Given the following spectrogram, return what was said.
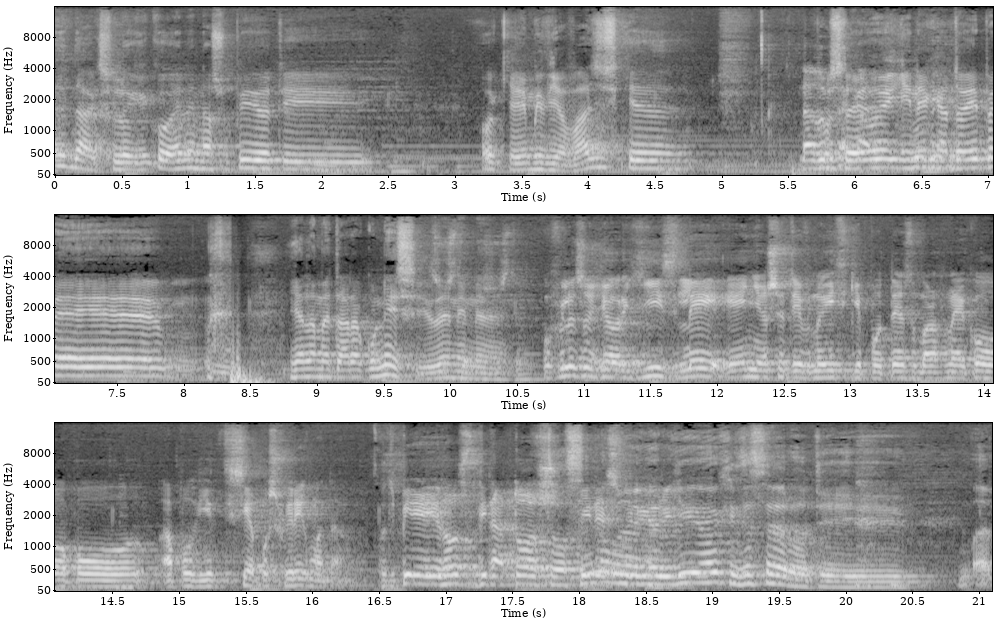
Ε, εντάξει, λογικό είναι να σου πει ότι. Οκ, μη διαβάζεις και. Να δούμε Προς τι θα Θεού, κάνεις. η γυναίκα το είπε ε, για να με ταρακουνήσει. δεν είναι. Ο φίλος ο Γεωργής λέει ένιωσε ότι ευνοήθηκε ποτέ στον Παναθηναϊκό από, από διαιτησία, από σφυρίγματα. Ότι πήρε ω δυνατός. Το φίλο μου τον Γεωργή, όχι, δεν θεωρώ ότι. Μα,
